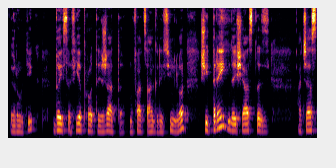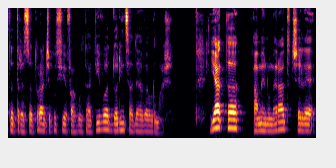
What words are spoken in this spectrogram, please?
erotic, doi, să fie protejată în fața agresiunilor și trei, deși astăzi această trăsătură a început să fie facultativă, dorința de a avea urmași. Iată, am enumerat cele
